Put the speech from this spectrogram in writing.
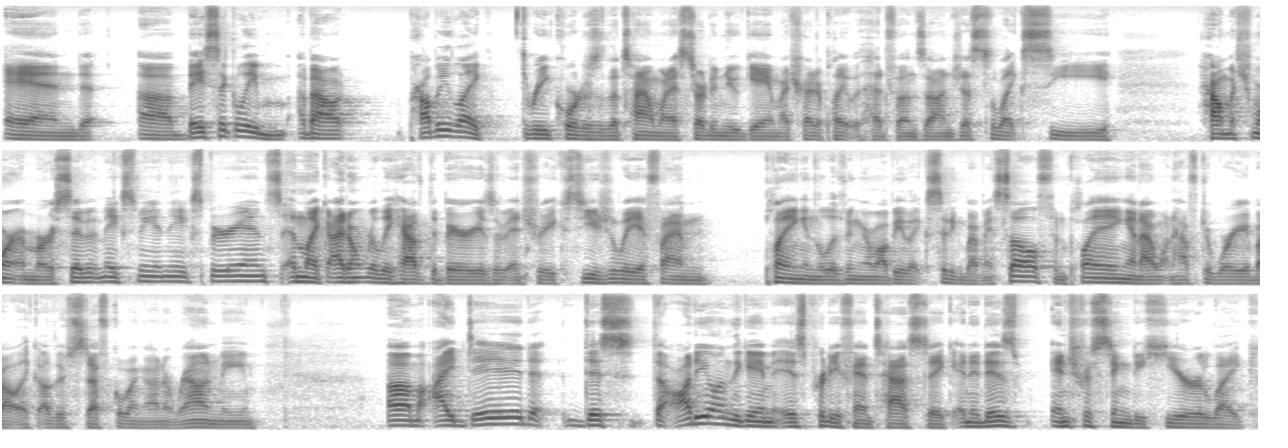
and uh, basically about probably like three quarters of the time when I start a new game, I try to play it with headphones on just to like see how much more immersive it makes me in the experience. And like I don't really have the barriers of entry because usually if I'm playing in the living room, I'll be like sitting by myself and playing, and I won't have to worry about like other stuff going on around me. Um, I did this. The audio in the game is pretty fantastic, and it is interesting to hear like,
